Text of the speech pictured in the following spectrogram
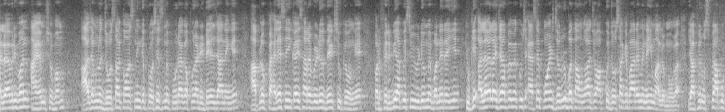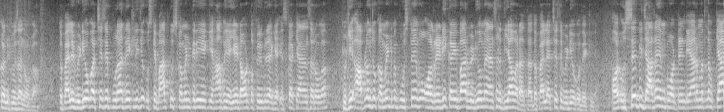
Hello everyone I am Shubham. आज हम लोग जोसा काउंसलिंग के प्रोसेस में पूरा का पूरा डिटेल जानेंगे। आप लोग पहले से ही कई सारे वीडियो देख चुके होंगे, पर फिर भी आप इस वीडियो में बने रहिए, क्योंकि अलग अलग जगह पे मैं कुछ ऐसे पॉइंट्स ज़रूर बताऊँगा जो आपको जोसा के बारे में नहीं मालूम होगा, या फिर उस पर आपको कन्फ्यूज़न होगा। तो पहले वीडियो को अच्छे से पूरा देख लीजिए, उसके बाद कुछ कमेंट करिए कि हाँ भैया, ये डाउट तो फिर भी रह गया, इसका क्या आंसर होगा? क्योंकि आप लोग जो कमेंट में पूछते हैं, वो ऑलरेडी कई बार वीडियो में आंसर दिया हुआ रहता है तो पहले अच्छे से वीडियो को देख लें। और उससे भी ज़्यादा इंपॉर्टेंट यार मतलब क्या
